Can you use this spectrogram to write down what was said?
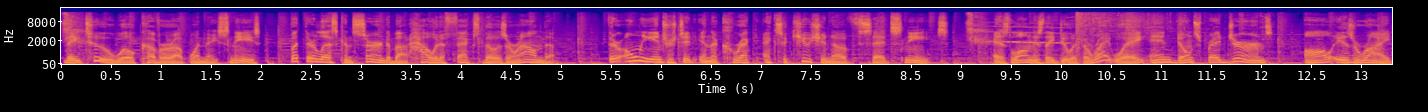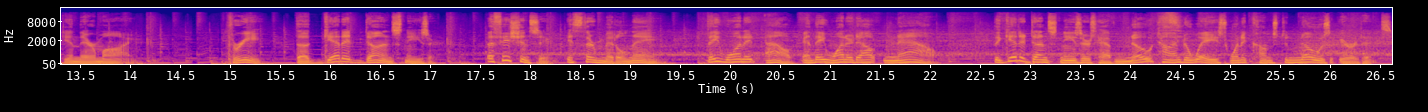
They too will cover up when they sneeze, but they're less concerned about how it affects those around them. They're only interested in the correct execution of said sneeze. As long as they do it the right way and don't spread germs, all is right in their mind. 3. The Get It Done Sneezer Efficiency, it's their middle name. They want it out, and they want it out now. The Get It Done sneezers have no time to waste when it comes to nose irritants.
